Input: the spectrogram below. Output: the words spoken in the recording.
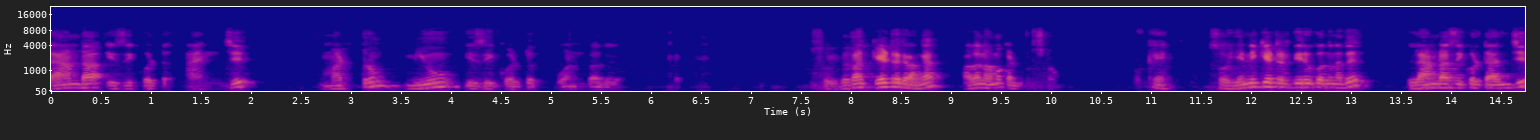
லேம்டா இஸ் ஈக்குவல் டு அஞ்சு மற்றும் மியூ இஸ் ஈக்குவல் டு ஒன்பது. ஸோ இதுதான் கேட்டிருக்கிறாங்க. அதை நாம கண்டுபிடிச்சிட்டோம். ஓகே ஸோ எண்ணிக்கையற்ற தீர்வுக்கு வந்து என்னது லாம்டா இஸ் ஈக்குவல் டு அஞ்சு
